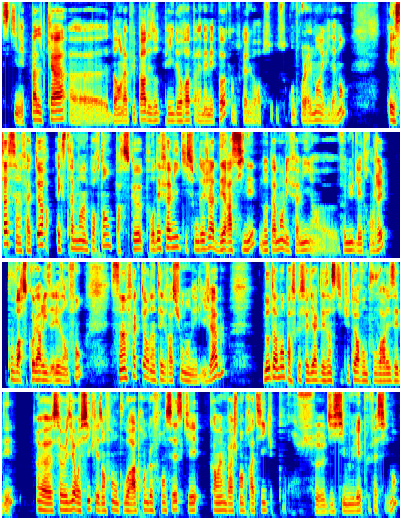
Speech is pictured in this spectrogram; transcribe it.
ce qui n'est pas le cas euh, dans la plupart des autres pays d'Europe à la même époque, en tout cas de l'Europe sous, sous contrôle allemand évidemment, et ça, c'est un facteur extrêmement important, parce que pour des familles qui sont déjà déracinées, notamment les familles hein, venues de l'étranger, pouvoir scolariser les enfants, c'est un facteur d'intégration non négligeable, notamment parce que ça veut dire que des instituteurs vont pouvoir les aider, euh, ça veut dire aussi que les enfants vont pouvoir apprendre le français, ce qui est quand même vachement pratique pour se dissimuler plus facilement,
